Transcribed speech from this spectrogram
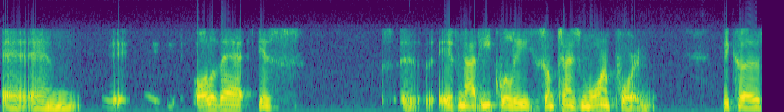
and all of that is if not equally sometimes more important because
